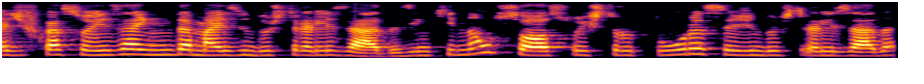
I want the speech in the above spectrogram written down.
edificações ainda mais industrializadas, em que não só a sua estrutura seja industrializada,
